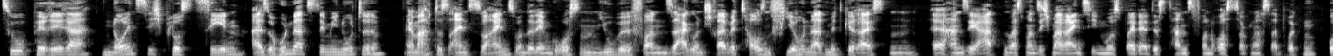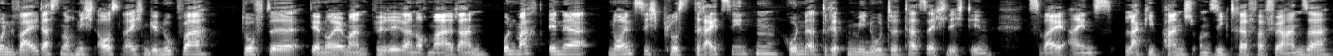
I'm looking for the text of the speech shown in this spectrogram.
zu Pereira 90 plus 10, also hundertste Minute. Er macht es eins zu eins unter dem großen Jubel von sage und schreibe 1400 mitgereisten äh, Hanseaten, was man sich mal reinziehen muss bei der Distanz von Rostock nach Saarbrücken. Und weil das noch nicht ausreichend genug war, durfte der neue Mann Pereira nochmal ran und macht in der 90 plus 13. 103. Minute tatsächlich den 2-1 Lucky Punch und Siegtreffer für Hansa.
